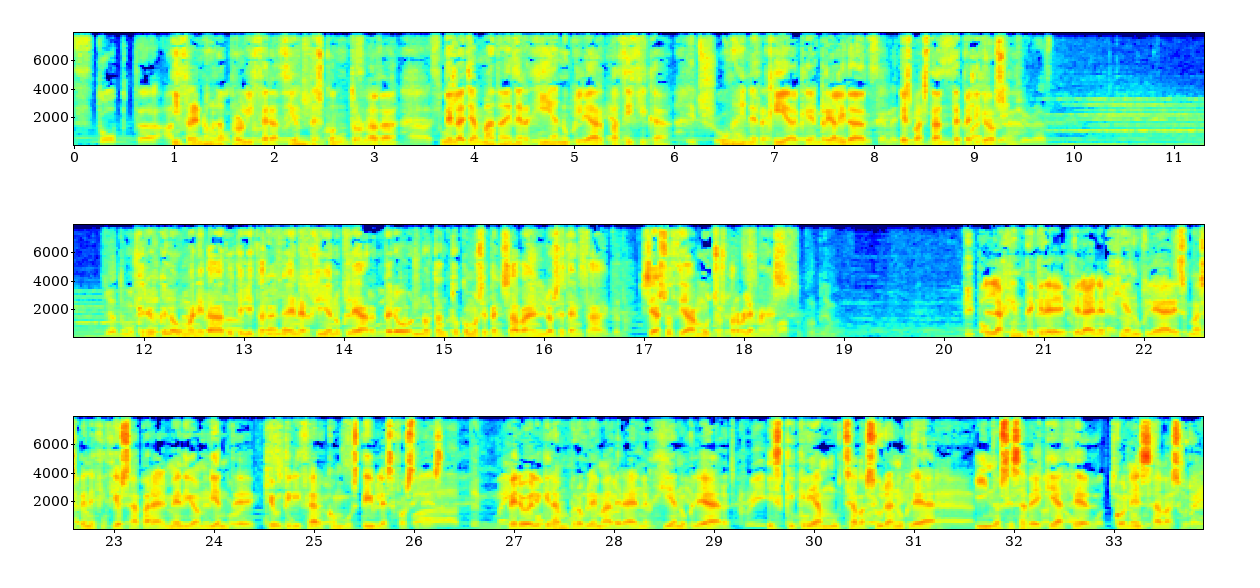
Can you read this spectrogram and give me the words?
y frenó la proliferación descontrolada de la llamada energía nuclear pacífica, una energía que en realidad es bastante peligrosa. Creo que la humanidad utilizará la energía nuclear, pero no tanto como se pensaba en los 70. Se asocia a muchos problemas. La gente cree que la energía nuclear es más beneficiosa para el medio ambiente que utilizar combustibles fósiles. Pero el gran problema de la energía nuclear es que crea mucha basura nuclear y no se sabe qué hacer con esa basura.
